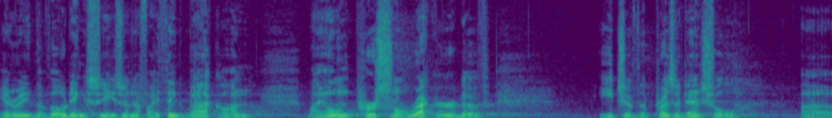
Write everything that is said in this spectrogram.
entering the voting season. If I think back on my own personal record of each of the presidential uh,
